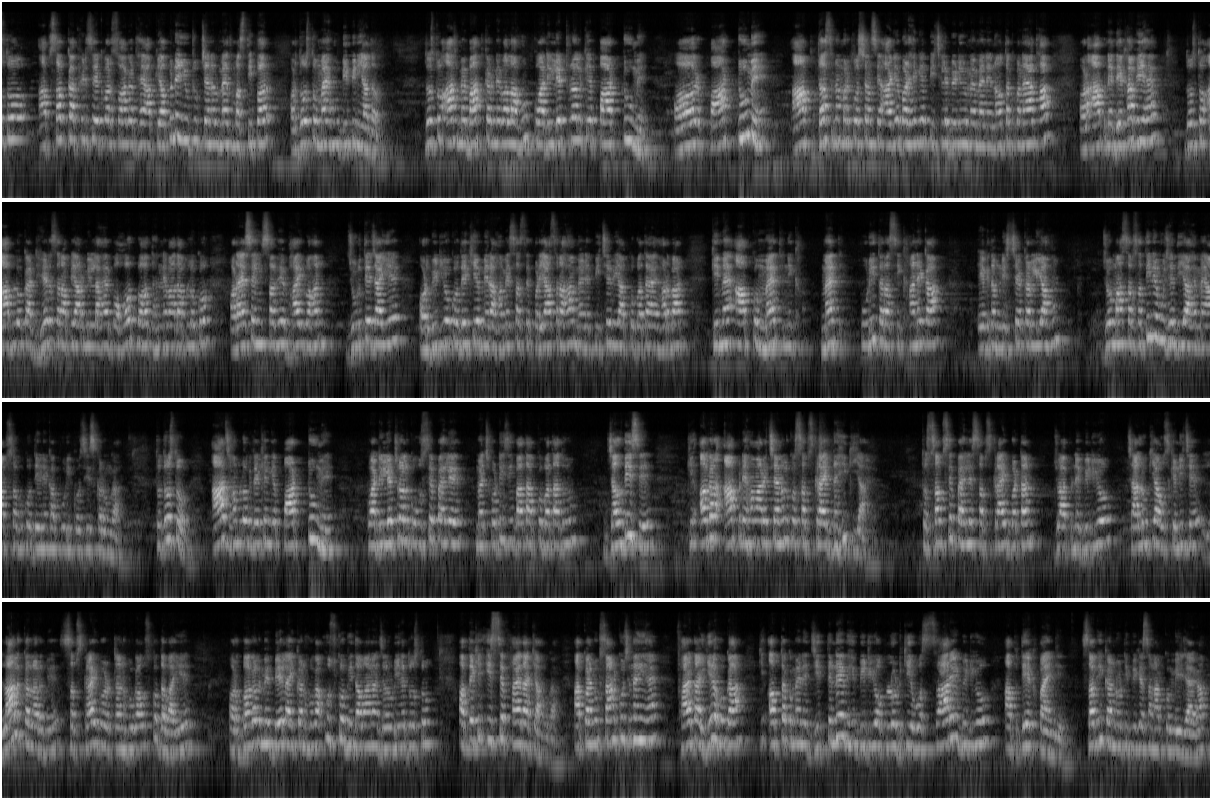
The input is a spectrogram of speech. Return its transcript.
दोस्तों, आप सबका फिर से एक बार स्वागत है आपके अपने YouTube चैनल मैथ मस्ती पर। और दोस्तों, मैं हूँ बिपिन यादव। दोस्तों, आज मैं बात करने वाला हूँ क्वाड्रिलेटरल के पार्ट टू में। और पार्ट टू में आप 10 नंबर क्वेश्चन से आगे बढ़ेंगे। पिछले वीडियो में मैंने नौ तक बनाया था और आपने देखा भी है। दोस्तों, आप लोग का ढेर सारा प्यार मिल रहा है। बहुत बहुत धन्यवाद आप लोग को। और ऐसे ही सभी भाई बहन जुड़ते जाइए। और वीडियो को देखिए, मेरा हमेशा से प्रयास रहा। मैंने पीछे भी आपको बताया हर बार। कि मैं आपको मैथ मैथ पूरी तरह सिखाने का एकदम निश्चय कर लिया हूँ। जो माँ सरस्वती ने मुझे दिया है, मैं आप सबको देने का पूरी कोशिश करूँगा। तो दोस्तों, आज हम लोग देखेंगे पार्ट टू में क्वाड्रिलेटरल को। उससे पहले मैं छोटी सी बात आपको बता दूँ जल्दी से कि अगर आपने हमारे चैनल को सब्सक्राइब नहीं किया है तो सबसे पहले सब्सक्राइब बटन जो आपने वीडियो चालू किया, उसके नीचे लाल कलर में सब्सक्राइब बटन होगा, उसको दबाइए। और बगल में बेल आइकन होगा, उसको भी दबाना ज़रूरी है दोस्तों। अब देखिए, इससे फ़ायदा क्या होगा? आपका नुकसान कुछ नहीं है। फ़ायदा यह होगा कि अब तक मैंने जितने भी वीडियो अपलोड किए, वो सारे वीडियो आप देख पाएँगे। सभी का नोटिफिकेशन आपको मिल जाएगा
